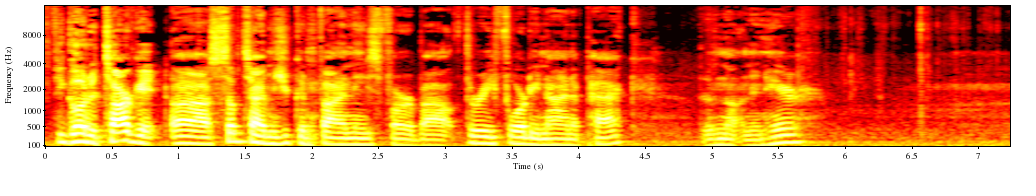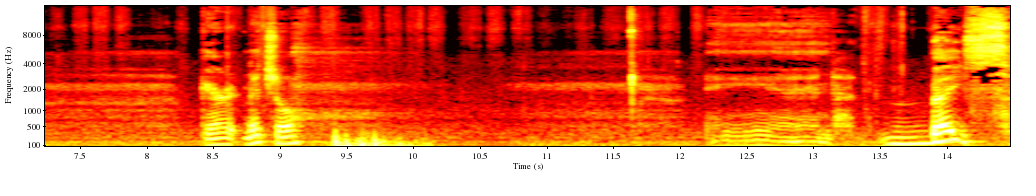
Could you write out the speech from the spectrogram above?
If you go to Target, uh, sometimes you can find these for about three forty nine a pack. There's nothing in here. Garrett Mitchell. And base.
